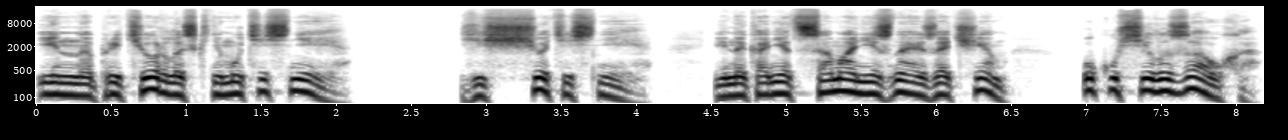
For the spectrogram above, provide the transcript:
Инна притерлась к нему теснее, еще теснее — и, наконец, сама не зная зачем, укусила за ухо.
